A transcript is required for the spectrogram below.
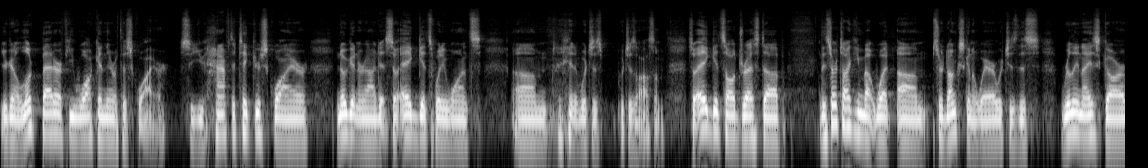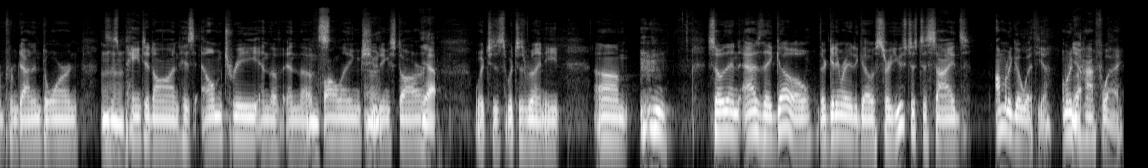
you're going to look better if you walk in there with a squire so you have to take your squire no getting around it so egg gets what he wants um, which is which is awesome so egg gets all dressed up they start talking about what um, Sir Dunk's going to wear, which is this really nice garb from down in Dorne. This is painted on his elm tree and the and the falling shooting star. Yeah. which is which is really neat. Um, so then, as they go, they're getting ready to go. Sir Eustace decides, "I'm going to go with you. I'm going to Yeah. go halfway.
